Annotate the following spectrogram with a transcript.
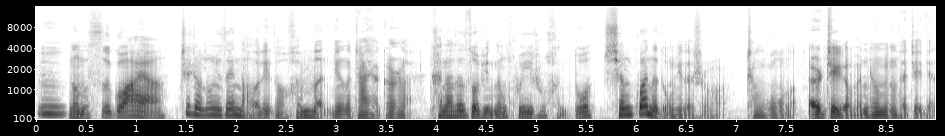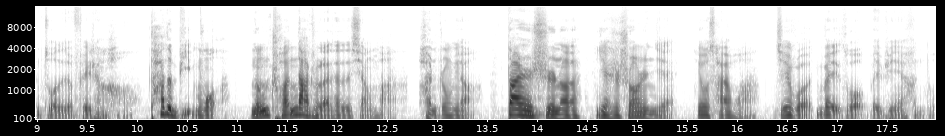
嗯，弄的丝瓜呀，这种东西在你脑子里头很稳定的扎下根来。看他的作品能回忆出很多相关的东西的时候，成功了。而这个文征明在这点做的就非常好，他的笔墨能传达出来他的想法很重要。但是呢，也是双刃剑，有才华。结果伪作伪品也很多，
